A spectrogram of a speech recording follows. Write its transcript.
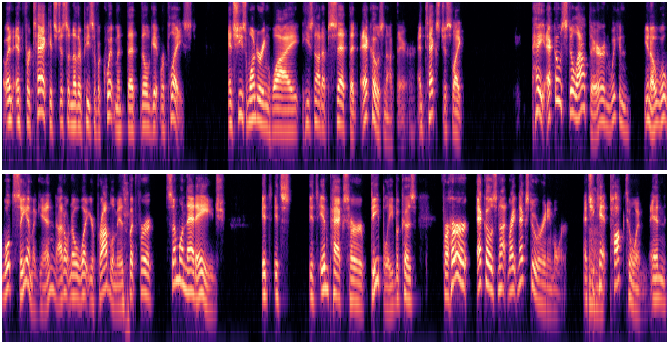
And and for Tech, it's just another piece of equipment that they'll get replaced. And she's wondering why he's not upset that Echo's not there. And Tech's just like, hey, Echo's still out there, and we can, you know, we'll we'll see him again. I don't know what your problem is, but for someone that age, it it's it impacts her deeply because for her, Echo's not right next to her anymore, and she Mhm. can't talk to him. And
